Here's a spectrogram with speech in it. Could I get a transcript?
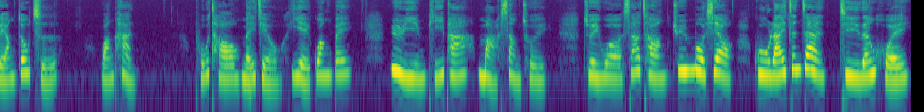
凉州词王翰。葡萄美酒夜光杯欲饮琵琶马上催醉卧沙场君莫笑古来征战几人回。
